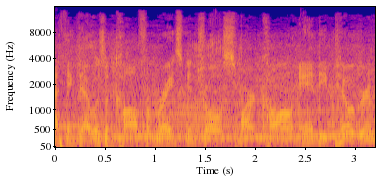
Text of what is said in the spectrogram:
I think that was a call from race control, smart call. Andy Pilgrim,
